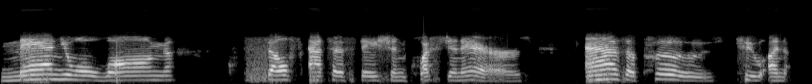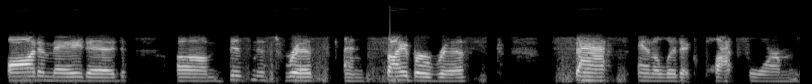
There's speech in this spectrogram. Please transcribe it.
manual, long self attestation questionnaires as opposed to an automated um, business risk and cyber risk SaaS analytic platforms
